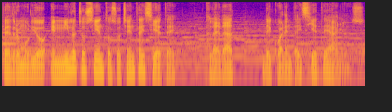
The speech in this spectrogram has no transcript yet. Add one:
Pedro murió en 1887 a la edad de 47 años.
